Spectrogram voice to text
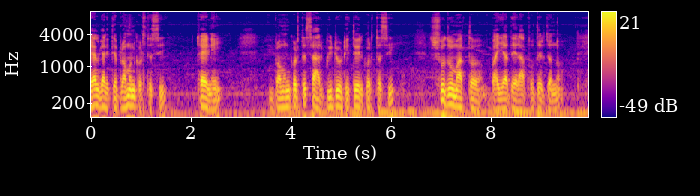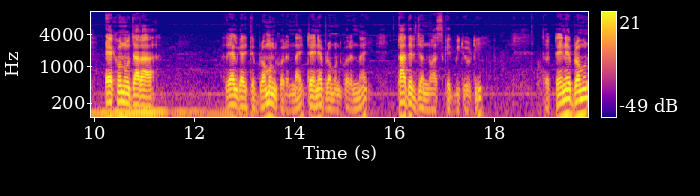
রেলগাড়িতে ভ্রমণ করতেছি, ট্রেনে। ভ্রমণ করতেছি আর ভিডিওটি তৈরি করতেছি। শুধুমাত্র ভাইয়াদের, আপুদের জন্য। এখনও যারা রেলগাড়িতে ভ্রমণ করেন নাই, ট্রেনে ভ্রমণ করেন নাই, তাদের জন্য আজকের ভিডিওটি। তো ট্রেনে ভ্রমণ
